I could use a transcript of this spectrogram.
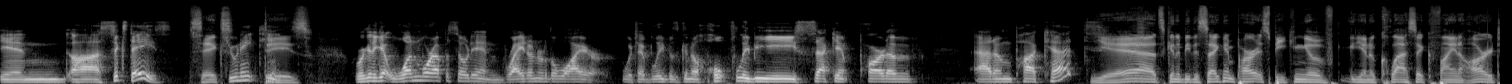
in uh, six days. six June 18th. days. We're gonna get one more episode in right under the wire, which I believe is gonna hopefully be second part of Adam Paquette. Yeah, it's going to be the second part. Speaking of, you know, classic fine art,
